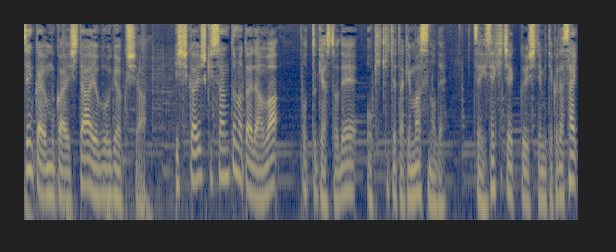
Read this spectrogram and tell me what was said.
前回お迎えした予防学者、石川由樹さんとの対談は、ポッドキャストでお聞きいただけますので、ぜひぜひチェックしてみてください。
